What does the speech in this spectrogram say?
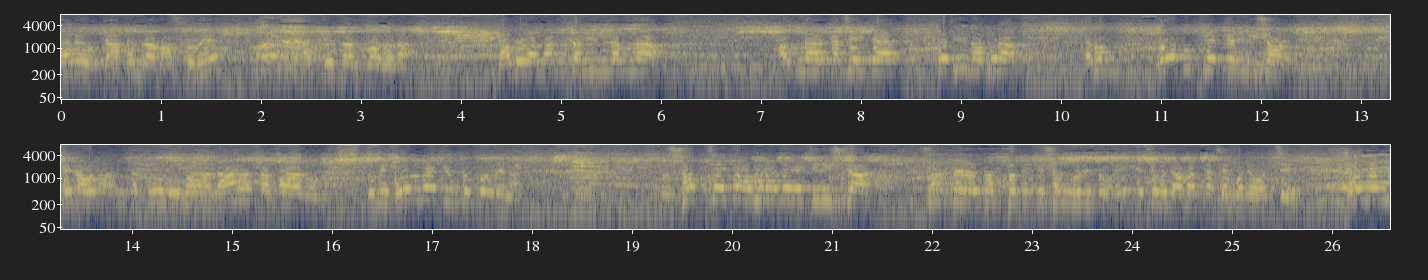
বলো, যা তোমরা বাস্তবে কার্যকর করো না। কাবুরা মাক্তানিন্দাল্লাহ আল্লাহর কাছে এটা কঠিন অপরাধ এবং ক্রোধ উদ্বেগকারী বিষয়। সেটা হলো আন্তাকুরু মা লা তুমি বলবে কিন্তু করবে না। তো সবচাইতে অপরাধের এই জিনিসটা সরকারের পক্ষ থেকে সংগঠিত হয়ে গেছে বলে আমার কাছে মনে হচ্ছে। সেই জন্য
